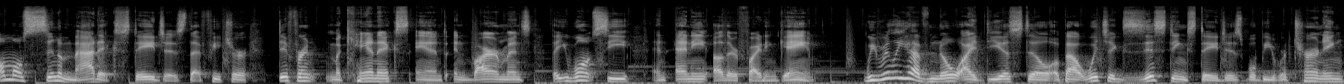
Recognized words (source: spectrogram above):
almost cinematic stages that feature different mechanics and environments that you won't see in any other fighting game. We really have no idea still about which existing stages will be returning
